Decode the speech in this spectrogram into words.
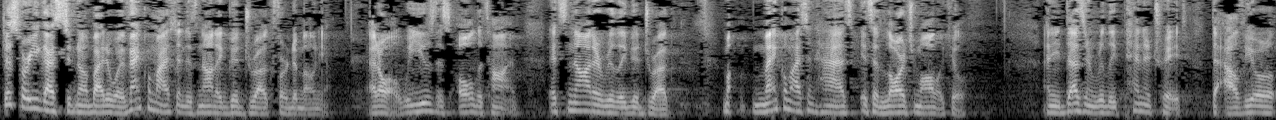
Just for you guys to know, by the way, vancomycin is not a good drug for pneumonia at all. We use this all the time. It's not a really good drug. Vancomycin has is a large molecule, and it doesn't really penetrate the alveolar,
